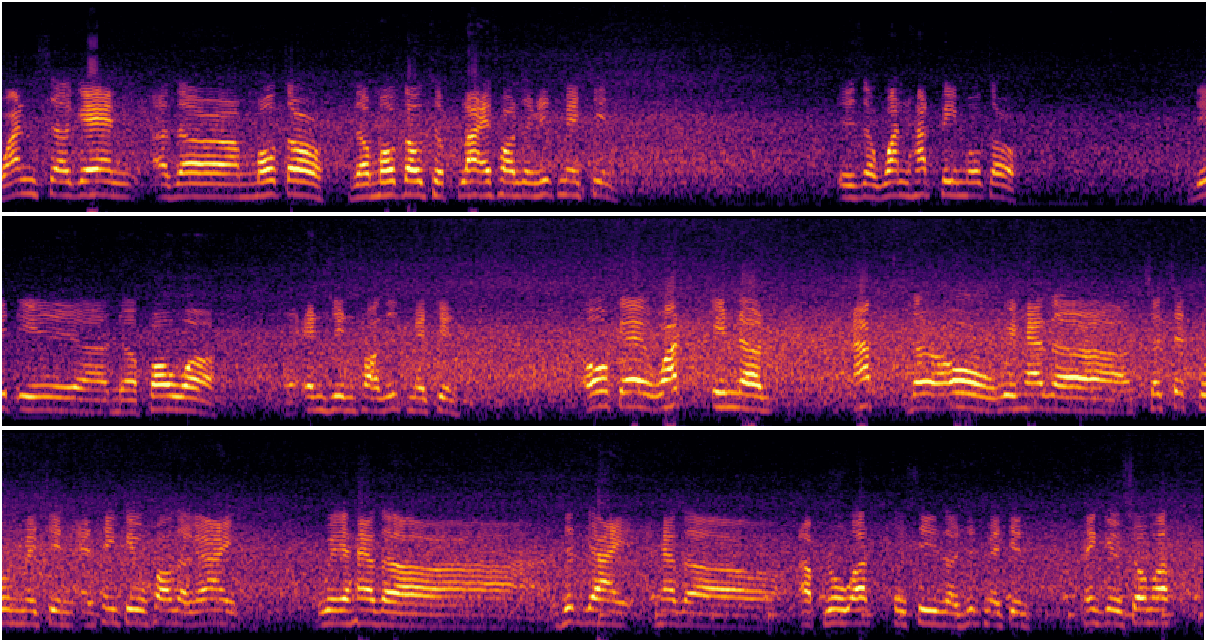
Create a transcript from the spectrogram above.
Once again, uh, the motor, the motor for the knit machine is a 1 HP motor. This is uh, the power engine for this machine. Okay, what in the after all we have a successful machine and thank you for the guy. We have the this guy have the approve us to see the this machine. Thank you so much.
